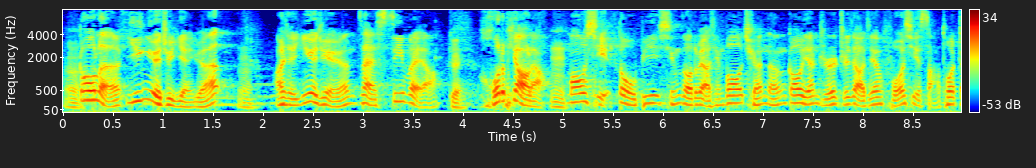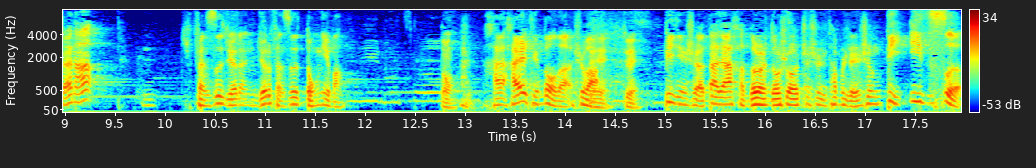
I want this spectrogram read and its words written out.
嗯高冷、音乐剧演员，嗯，而且音乐剧演员在 C 位啊，对，活得漂亮，嗯猫系、逗逼、行走的表情包、全能、高颜值、直角肩、佛系、洒脱、宅男。嗯，粉丝觉得你觉得粉丝懂你吗？懂，还还是挺懂的，是吧？对对，毕竟是大家很多人都说这是他们人生第一次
